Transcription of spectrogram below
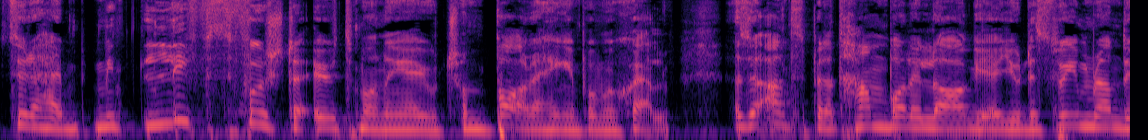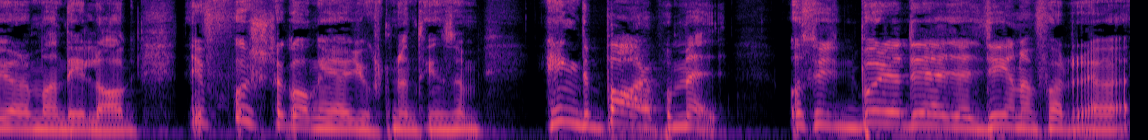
så är det här mitt livs första utmaning jag gjort som bara hänger på mig själv. Alltså jag har alltid spelat handboll i lag, jag gjorde swimrun, då gör man det i lag. Det är första gången jag har gjort någonting som hängde bara på mig. Och så började jag genomföra det,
